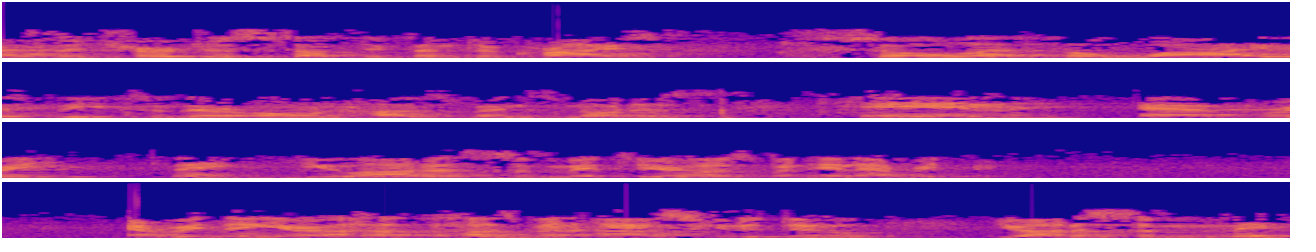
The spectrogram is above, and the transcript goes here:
as the church is subject unto Christ, so let the wives be to their own husbands. Notice, in everything. You ought to submit to your husband in everything. Everything your hu- husband asks you to do, you ought to submit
